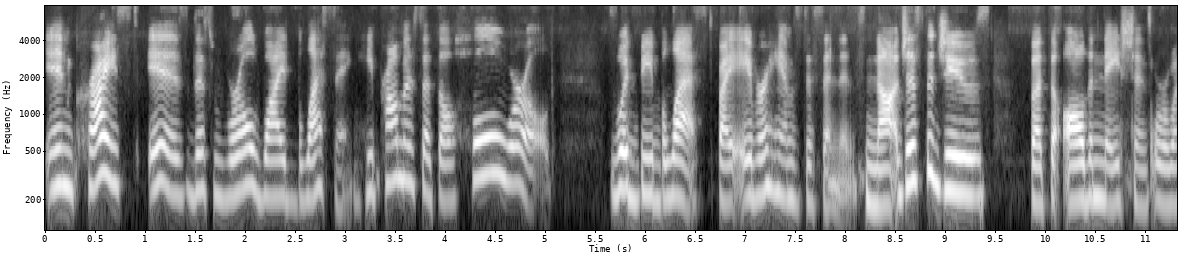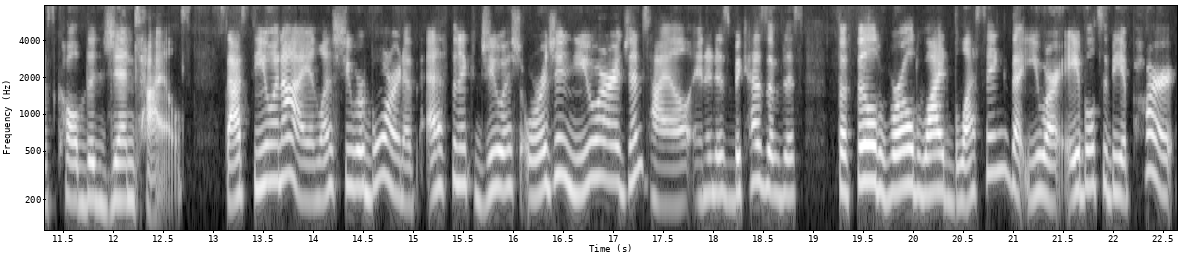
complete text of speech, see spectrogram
in Christ is this worldwide blessing. He promised that the whole world would be blessed by Abraham's descendants, not just the Jews, but the, all the nations, or what's called the Gentiles. That's you and I. Unless you were born of ethnic Jewish origin, you are a Gentile. And it is because of this fulfilled worldwide blessing that you are able to be a part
